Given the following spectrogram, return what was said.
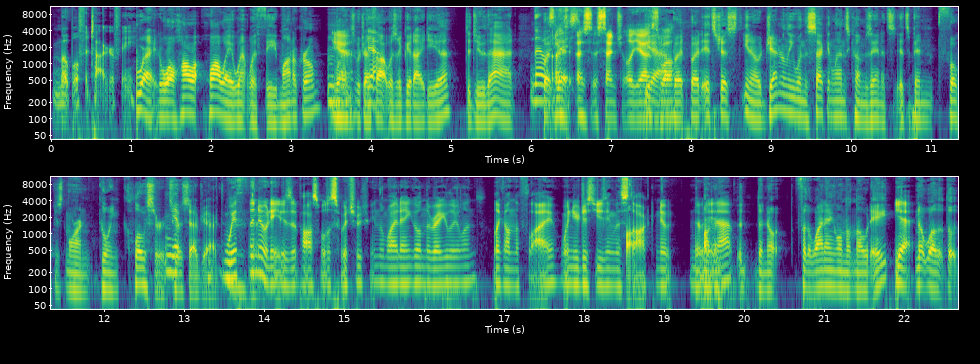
mobile photography. Right. Well, Hua- Huawei went with the monochrome mm-hmm. Yeah. lens, which I Yeah. thought was a good idea to do that. That But was yeah, nice. As, as essential, yeah, as well. but but it's just you know generally when the second lens comes in, it's it's been focused more on going closer to a subject. With the Note 8, is it possible to switch between the wide angle and the regular lens, like on the fly, when you're just using the uh, stock Note Note 8 the, app? the, the note for the wide angle on the Note Eight. Yeah, No, well, the,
